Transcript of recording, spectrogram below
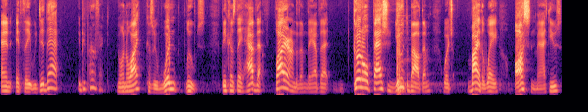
And if they we did that, it'd be perfect. You want to know why? Because we wouldn't lose. Because they have that fire under them. They have that good old fashioned youth about them. Which, by the way, Auston Matthews,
